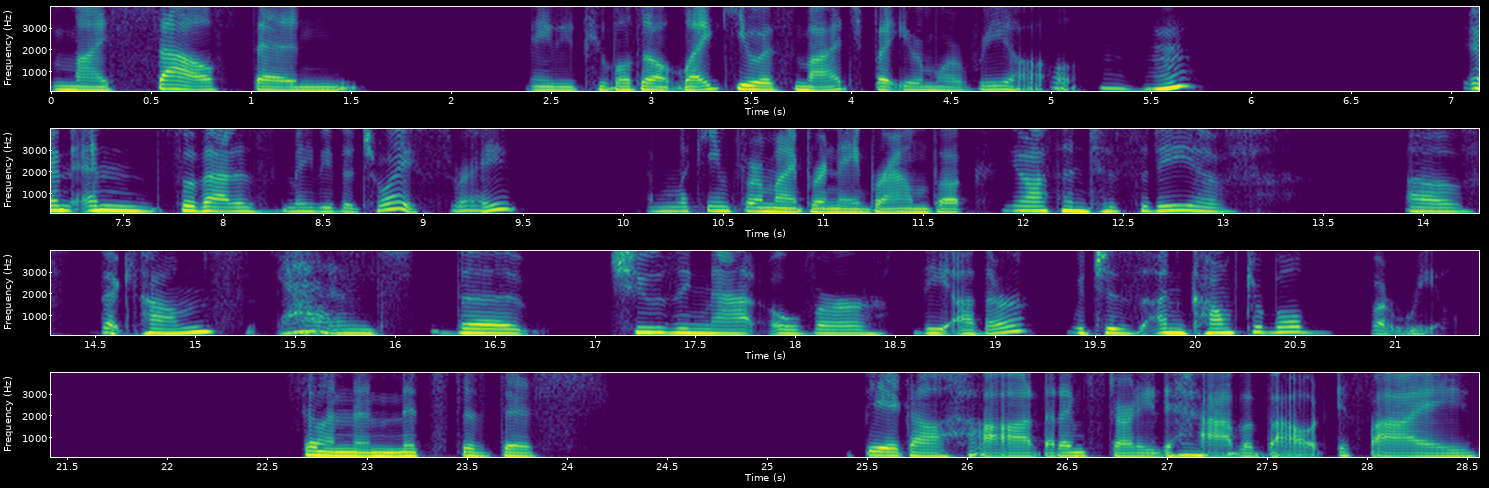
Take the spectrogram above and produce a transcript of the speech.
myself, then maybe people don't like you as much, but you're more real. mhm. and and so that is maybe the choice right I'm looking for my Brene Brown book. the authenticity of of that comes Yes. and the choosing that over the other which is uncomfortable but real So, in the midst of this big aha that I'm starting to Mhm. have about if I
